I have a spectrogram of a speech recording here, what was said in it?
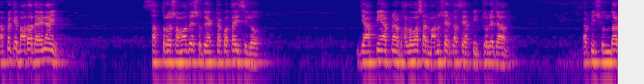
আপনাকে বাধা দেয় নাই? ছাত্র সমাজে শুধু একটা কথাই ছিল, যে আপনি আপনার ভালোবাসার মানুষের কাছে আপনি চলে যান, আপনি সুন্দর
